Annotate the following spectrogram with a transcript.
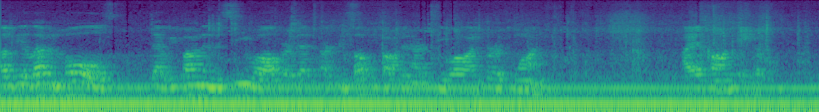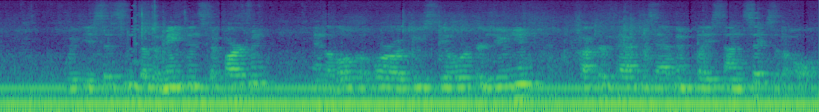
Of the eleven holes that we found in the seawall, or that our consultant found in our seawall on Berth One, I have found eight of them. With the assistance of the maintenance department and the local four oh two steelworkers union, Tucker patches have been placed on six of the holes.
